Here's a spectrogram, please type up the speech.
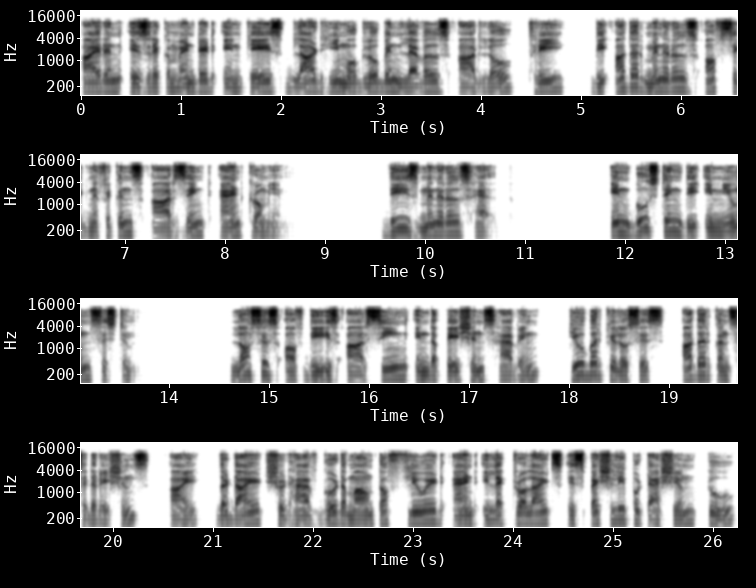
iron is recommended in case blood hemoglobin levels are low. 3. The other minerals of significance are zinc and chromium. These minerals help in boosting the immune system. Losses of these are seen in the patients having tuberculosis, other considerations, I. The diet should have good amount of fluid and electrolytes especially potassium. 2.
